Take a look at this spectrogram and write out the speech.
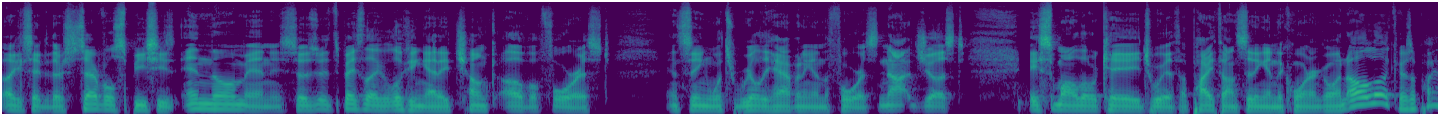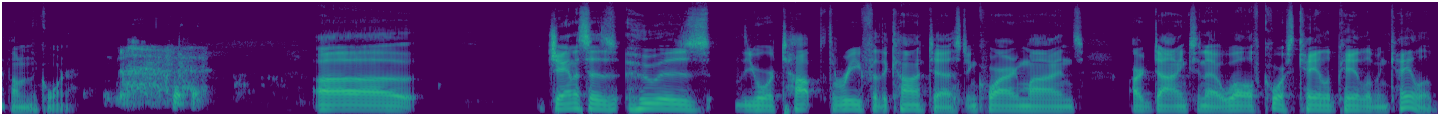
like I said, there's several species in them, and so it's basically like looking at a chunk of a forest and seeing what's really happening in the forest, not just a small little cage with a python sitting in the corner, going, "Oh look, there's a python in the corner." Uh, Jana says, "Who is your top three for the contest?" Inquiring minds are dying to know. Well, of course, Caleb, Caleb, and Caleb.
